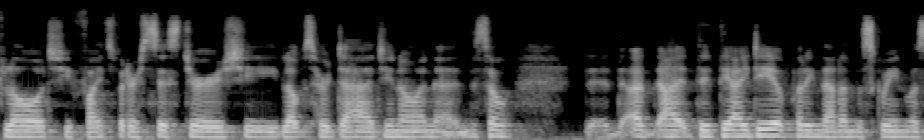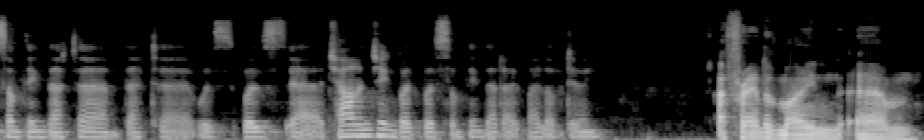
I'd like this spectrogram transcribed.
flawed. She fights with her sister. She loves her dad. You know, and uh, so. the, the, the idea of putting that on the screen was something that uh, that uh, was was uh, challenging, but was something that I, I love doing. A friend of mine um,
